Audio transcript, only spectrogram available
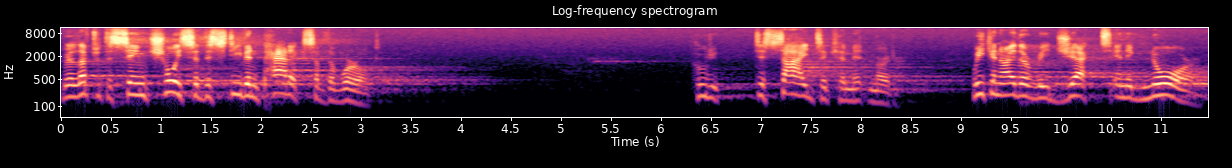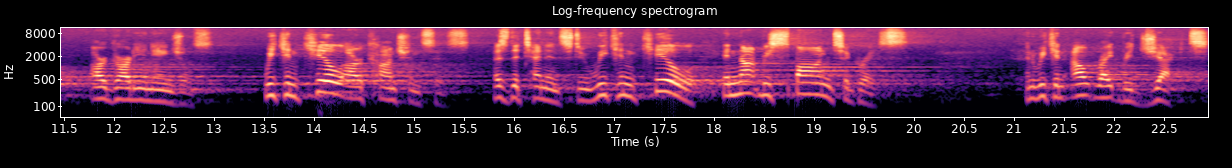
We're left with the same choice of the Stephen Paddocks of the world who decide to commit murder. We can either reject and ignore our guardian angels. We can kill our consciences, as the tenants do. We can kill and not respond to grace. And we can outright reject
